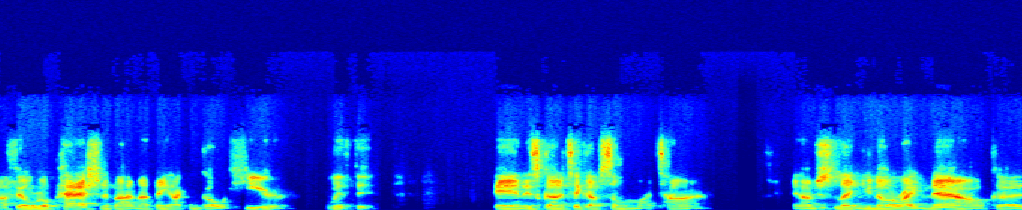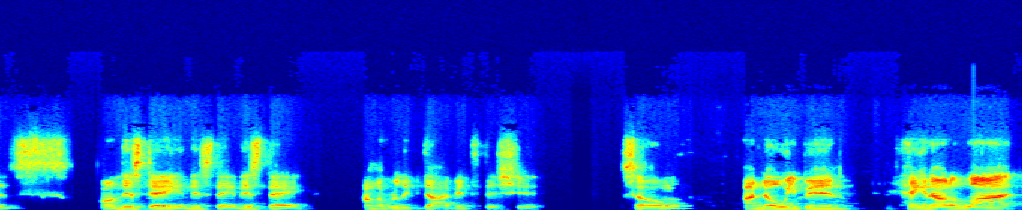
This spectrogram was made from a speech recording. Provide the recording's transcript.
i feel real passionate about it and i think i can go here with it. And it's going to take up some of my time. And i'm just letting you know right now because on this day and this day and this day i'm going to really dive into this shit so mm-hmm. i know we've been hanging out a lot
